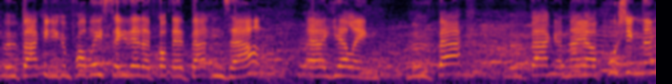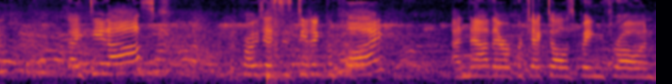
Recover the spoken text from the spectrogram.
move back, and you can probably see there they've got their batons out. They are yelling, move back, move back, and they are pushing them. They did ask, the protesters didn't comply, and now there are projectiles being thrown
